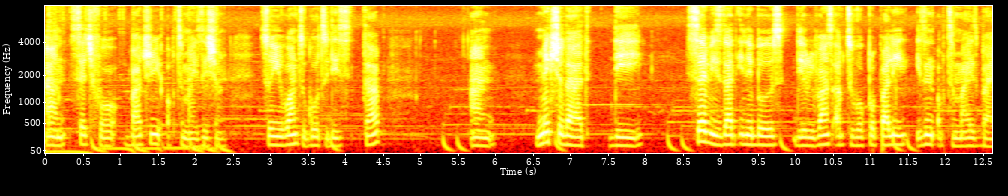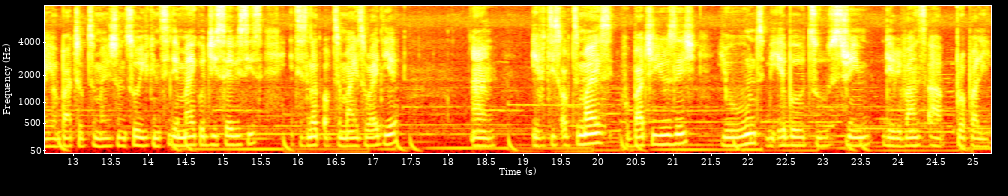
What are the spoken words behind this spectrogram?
and search for battery optimization. So you want to go to this tab and make sure that the service that enables the Revanced app to work properly isn't optimized by your battery optimization. So you can see the micro g services. It is not optimized right here. And if it is optimized for battery usage you won't be able to stream the Revanced app properly.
